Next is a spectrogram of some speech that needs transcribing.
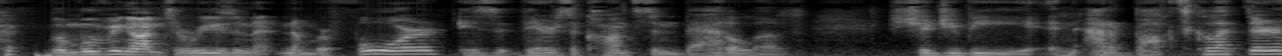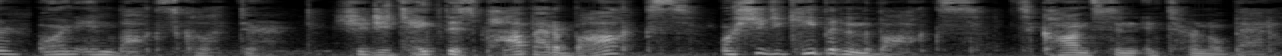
but moving on to reason number four is there's a constant battle of should you be an out-of-box collector or an in-box collector? Should you take this pop out of box? Or should you keep it in the box? It's a constant internal battle.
